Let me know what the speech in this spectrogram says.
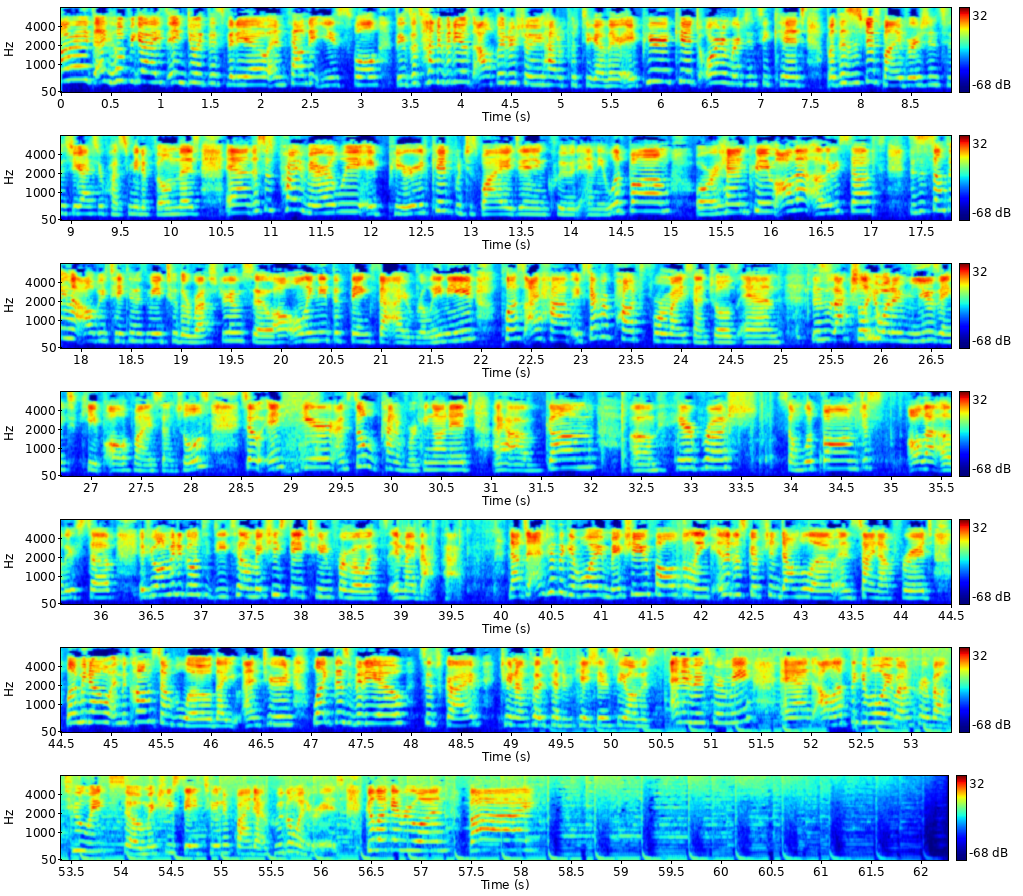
Alright, I hope you guys enjoyed this video and found it useful. There's a ton of videos out there to show you how to put together a period kit or an emergency kit, but this is just my version since you guys requested me to film this. And this is primarily a period kit, which is why I didn't include any lip balm or hand cream, all that other stuff. This is something that I'll be taking with me to the restroom, so I'll only need the things that I really need. Plus, I have a separate pouch for my essentials, and this is actually what I'm using to keep all of my essentials. So in here, I'm still kind of working on it. I have gum, um, hairbrush, some lip balm, just all that other stuff. If you want me to go into detail, make sure you stay tuned for what's in my backpack. Now to enter the giveaway, make sure you follow the link in the description down below and sign up for it. Let me know in the comments down below that you entered. Like this video, subscribe, turn on post notifications so you won't miss any videos from me. And I'll let the giveaway run for about two weeks, so make sure you stay tuned to find out who the winner is. Good luck everyone, bye!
